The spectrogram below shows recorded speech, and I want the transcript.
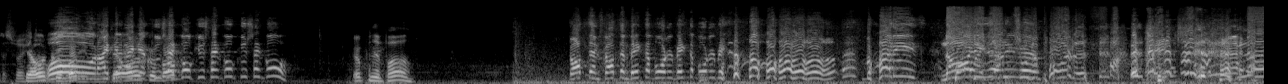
let's rush Yeah, the okay, base. but- Oh, right there, Go, right there. go, Q go. side, go, Q side, go, Q side, go. Open the portal. Stop them, stop them, break the border, break the border, break Bodies! No, Bodies I jumped through the portal! no!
